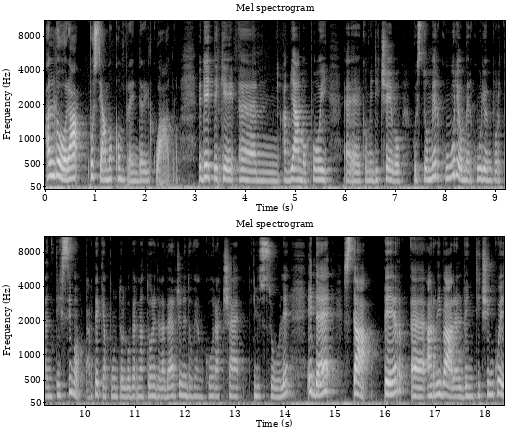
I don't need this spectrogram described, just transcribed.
Allora possiamo comprendere il quadro. Vedete che ehm, abbiamo poi eh, come dicevo questo mercurio un mercurio importantissimo a parte che appunto il governatore della vergine dove ancora c'è il sole ed è sta per eh, arrivare al 25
